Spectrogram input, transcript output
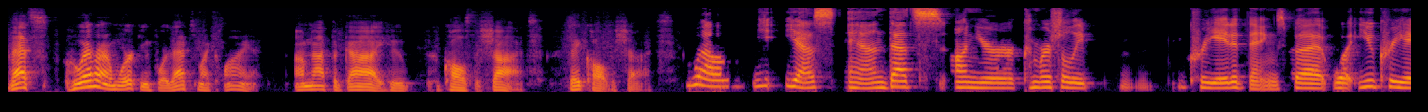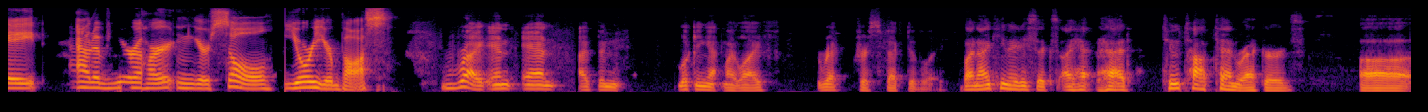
That's whoever I'm working for, that's my client. I'm not the guy who, who calls the shots. They call the shots. Well, y- yes, and that's on your commercially created things, but what you create out of your heart and your soul, you're your boss. Right. And and I've been looking at my life retrospectively. By 1986, I had had two top 10 records, uh,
